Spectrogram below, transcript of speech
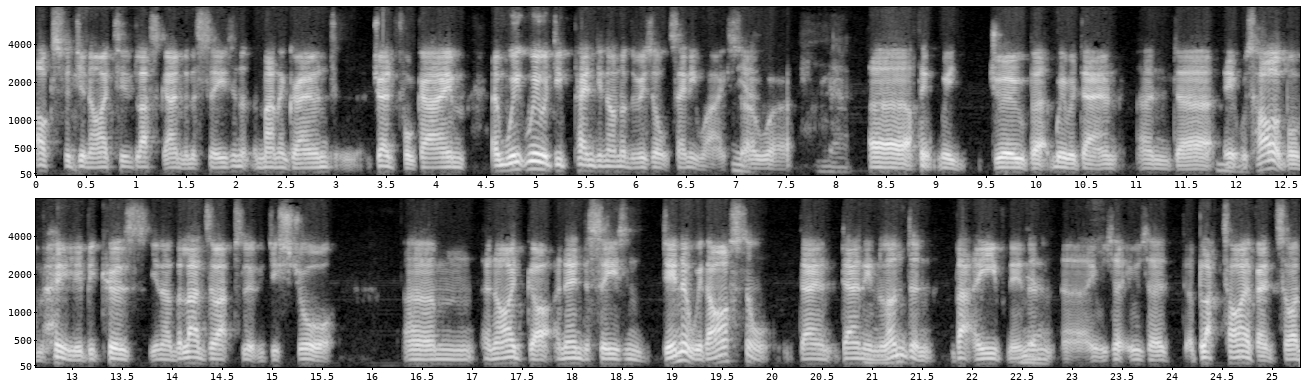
Oxford United last game of the season at the Manor Ground, dreadful game and we, we were depending on other results anyway. So yeah. Uh, uh, I think we drew, but we were down, and uh, mm. it was horrible, really, because you know the lads are absolutely distraught. Um, and I'd got an end of season dinner with Arsenal down down in mm. London that evening, yeah. and uh, it was a, it was a, a, black tie event. So I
